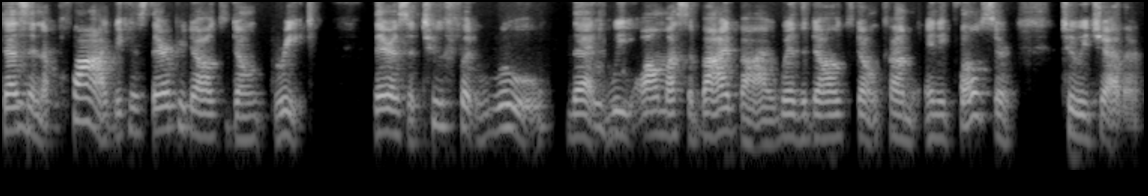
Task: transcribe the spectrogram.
doesn't mm-hmm. apply because therapy dogs don't greet. There is a two foot rule that mm-hmm. we all must abide by where the dogs don't come any closer to each other.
